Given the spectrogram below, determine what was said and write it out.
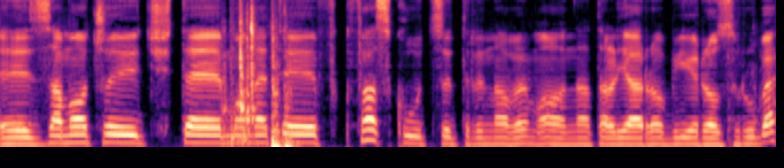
y, zamoczyć te monety w kwasku cytrynowym. O, Natalia robi rozróbę.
